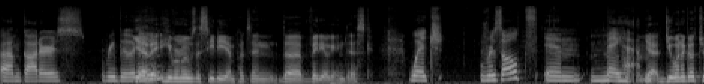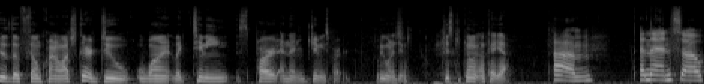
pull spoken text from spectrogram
um, Goddard's rebooting, Yeah, the, he removes the CD and puts in the video game disc. which results in mayhem. Yeah. Do you want to go through the film chronologically, or do one like Timmy's part and then Jimmy's part? What do you want to do? Just keep going. Okay. Yeah. Um, and then so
